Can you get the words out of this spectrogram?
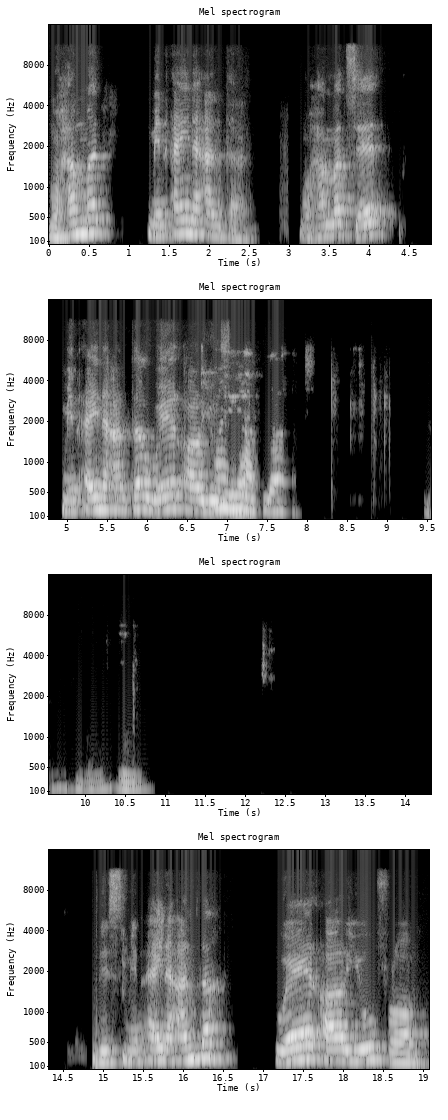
Muhammad, min aina anta? Muhammad said, min aina anta? Where are you from? This min aina anta? Where are you from?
